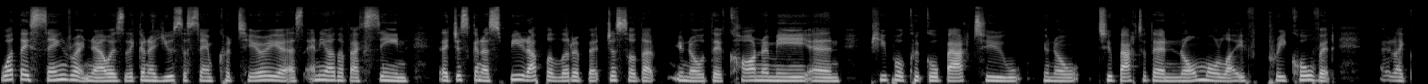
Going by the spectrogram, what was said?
what they're saying right now is they're going to use the same criteria as any other vaccine. They're just going to speed it up a little bit just so that, you know, the economy and people could go back to, you know, to back to their normal life pre-COVID like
